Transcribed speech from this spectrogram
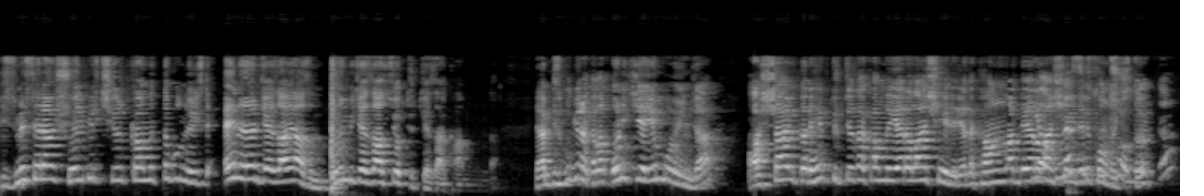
biz mesela şöyle bir çığırtkanlıkta bulunuyoruz. İşte en ağır ceza yazın. Bunun bir cezası yok Türk Ceza Kanunu'nda. Yani biz bugüne kadar 12 yayın boyunca aşağı yukarı hep Türk Ceza Kanunu'nda yer alan şeyleri ya da kanunlarda yer alan Yok nasıl şeyleri suç konuştuk. olurdu?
